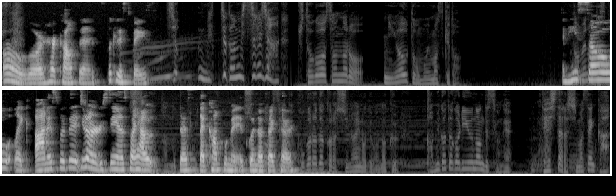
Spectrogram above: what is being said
Oh lord, her confidence. Look at his face. めっちゃガン見するじゃん。北川さんなら似合うと思いますけど。And he's so like honest with it. You don't understand. That's probably how that's, that compliment is going to affect her. 小柄だからしないのではなく、髪型が理由なんですよね。でしたらしませんか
